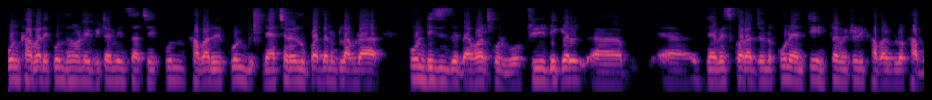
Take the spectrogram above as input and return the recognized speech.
কোন খাবারে কোন ধরনের ভিটামিনস আছে, কোন খাবারের কোন ন্যাচারাল উপাদানগুলো আমরা কোন ডিজিজে ব্যবহার করব ফ্রি রেডিক্যাল ড্যামেজ করার জন্য কোন অ্যান্টি ইনফ্লামেটরি খাবারগুলো খাব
